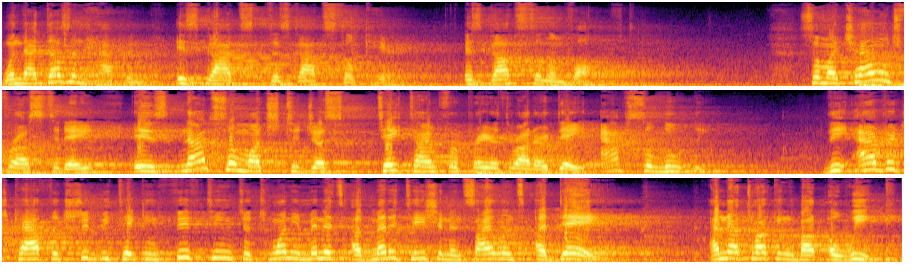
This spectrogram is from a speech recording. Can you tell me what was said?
When that doesn't happen, is God, does God still care? Is God still involved? So, my challenge for us today is not so much to just take time for prayer throughout our day. Absolutely. The average Catholic should be taking 15 to 20 minutes of meditation and silence a day. I'm not talking about a week,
